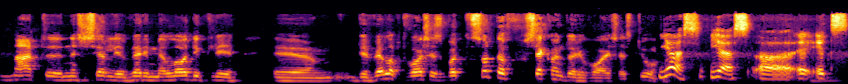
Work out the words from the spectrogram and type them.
not uh, necessarily very melodically? um, developed voices, but sort of secondary voices too. Yes, yes. Uh, it's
